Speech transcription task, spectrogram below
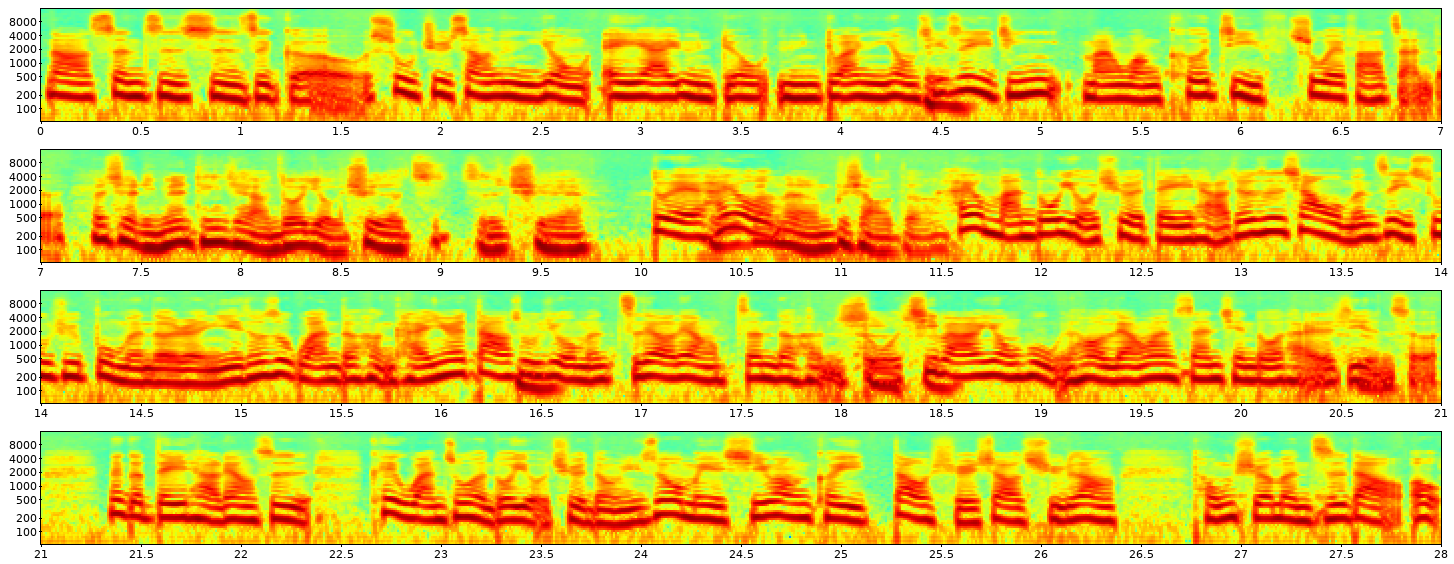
那甚至是这个数据上运用 AI 运用云端运用，其实已经蛮往科技数位发展的。而且里面听起来很多有趣的职职缺。对，还有的人不晓得，还有蛮多有趣的 data，就是像我们自己数据部门的人也都是玩得很开，因为大数据我们资料量真的很多，七百、嗯、万用户，然后两万三千多台的计程车，那个 data 量是可以玩出很多有趣的东西，所以我们也希望可以到学校去让同学们知道，哦，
